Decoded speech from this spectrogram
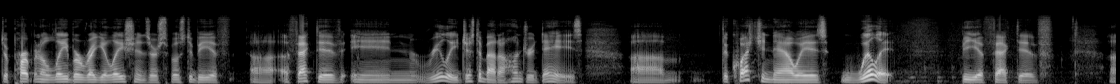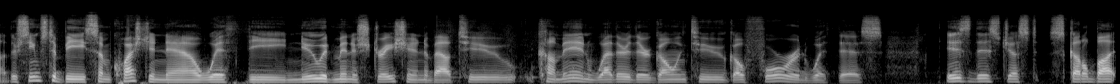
Department of Labor regulations are supposed to be uh, effective in really just about 100 days. Um, the question now is will it be effective? Uh, there seems to be some question now with the new administration about to come in whether they're going to go forward with this. Is this just scuttlebutt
